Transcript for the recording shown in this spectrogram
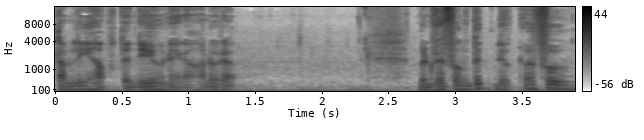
tâm lý học tình yêu này nọ rồi đó. Mình phải phân tích được đối phương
